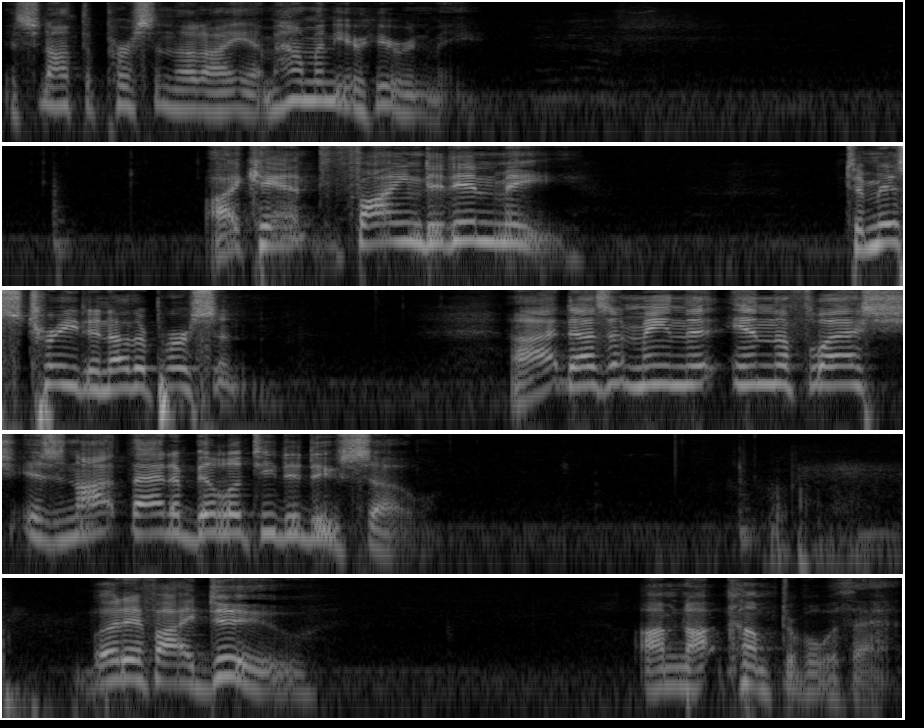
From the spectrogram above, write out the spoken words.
It's not the person that I am. How many are hearing me? I can't find it in me to mistreat another person. Uh, that doesn't mean that in the flesh is not that ability to do so. But if I do, I'm not comfortable with that.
